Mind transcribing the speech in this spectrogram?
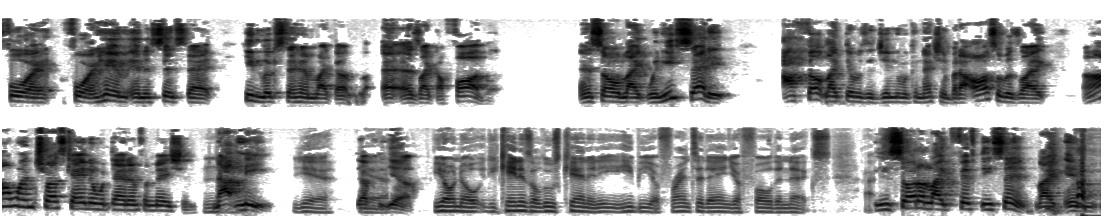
for for him in a sense that he looks to him like a as like a father. And so, like when he said it, I felt like there was a genuine connection. But I also was like, I wouldn't trust Kanan with that information. Mm-hmm. Not me. Yeah. Yeah. yeah. You don't know. Kanan's a loose cannon. He he be your friend today and your foe the next. He's sort of like Fifty Cent, like in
